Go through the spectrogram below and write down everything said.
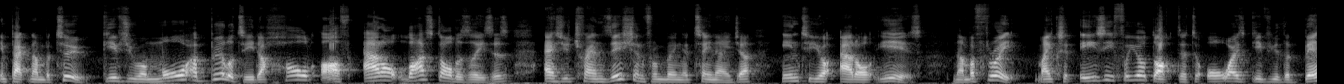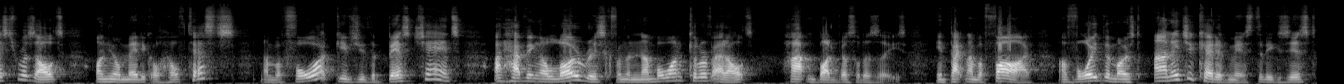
Impact number two gives you a more ability to hold off adult lifestyle diseases as you transition from being a teenager into your adult years. Number three, makes it easy for your doctor to always give you the best results on your medical health tests. Number four, gives you the best chance at having a low risk from the number one killer of adults, heart and blood vessel disease. Impact number five, avoid the most uneducated mess that exists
